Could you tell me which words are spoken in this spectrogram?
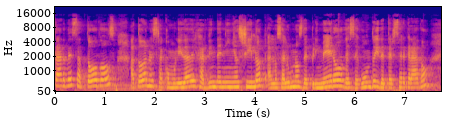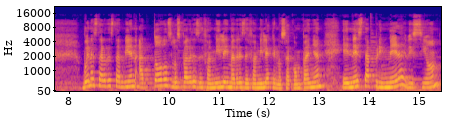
tardes a todos, a toda nuestra comunidad del Jardín de Niños Shilot, a los alumnos de primero, de segundo y de tercer grado. Buenas tardes también a todos los padres de familia y madres de familia que nos acompañan en esta primera edición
